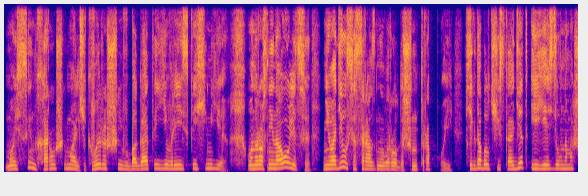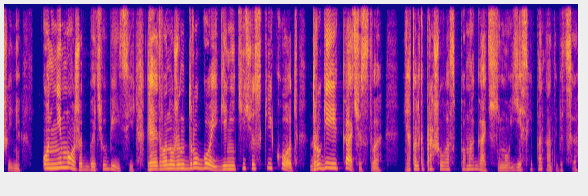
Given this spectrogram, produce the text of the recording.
Мой сын — хороший мальчик, выросший в богатой еврейской семье. Он рос не на улице, не водился с разного рода шантропой, всегда был чисто одет и ездил на машине. Он не может быть убийцей. Для этого нужен другой генетический код, другие качества. Я только прошу вас помогать ему, если понадобится.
